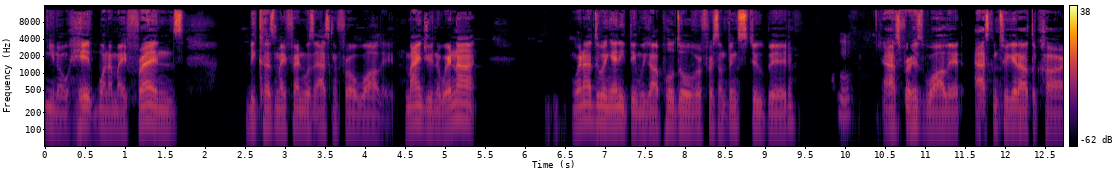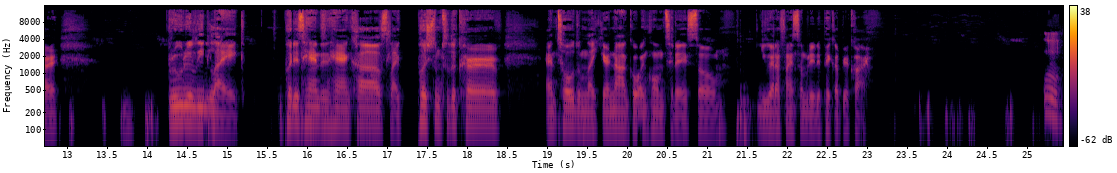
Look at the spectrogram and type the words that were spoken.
you know, hit one of my friends because my friend was asking for a wallet. Mind you, we're not, we're not doing anything. We got pulled over for something stupid. Mhm. Asked for his wallet. Asked him to get out the car. Brutally, like, put his hands in handcuffs. Like, pushed him to the curb, and told him like, "You're not going home today. So you got to find somebody to pick up your car." Mm.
